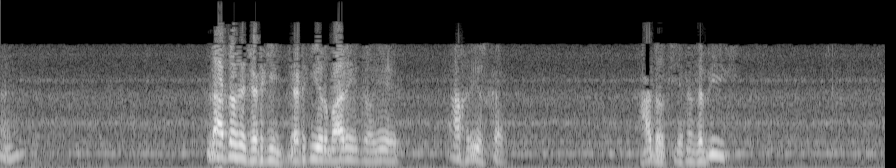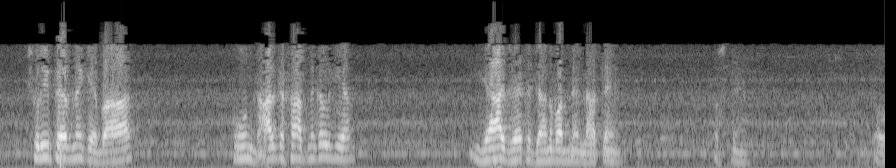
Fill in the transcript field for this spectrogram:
ہاں جی؟ لاتوں سے جھٹکی جھٹکی اور ماری تو یہ آخری اس کا حد ہوتی ہے نا زبی چھری پھیرنے کے بعد خون دھار کے ساتھ نکل گیا۔ یا جو ہے تو جانور نے لاتے ہیں، اس نے تو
